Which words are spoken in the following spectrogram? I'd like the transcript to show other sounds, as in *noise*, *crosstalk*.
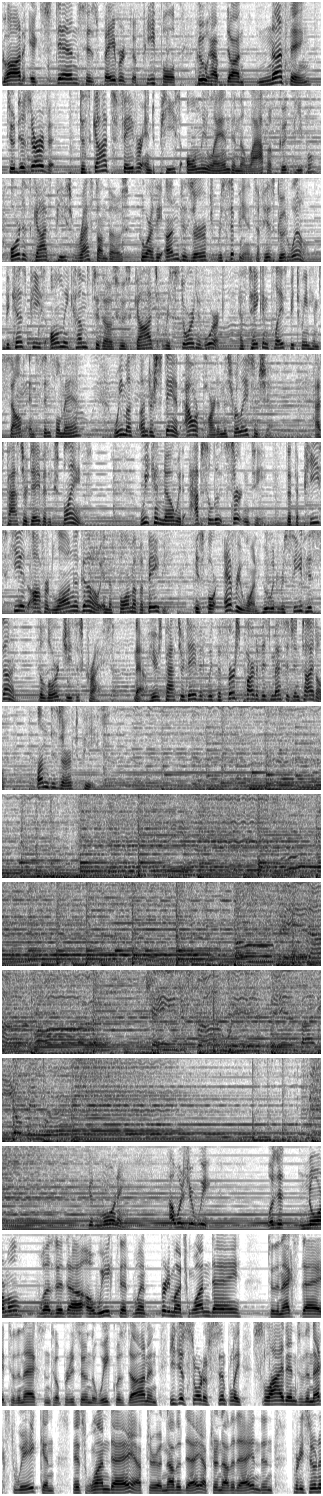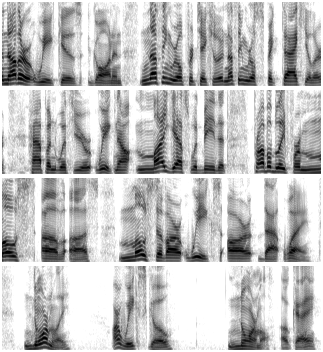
God extends his favor to people who have done nothing to deserve it. Does God's favor and peace only land in the lap of good people? Or does God's peace rest on those who are the undeserved recipients of His goodwill? Because peace only comes to those whose God's restorative work has taken place between Himself and sinful man, we must understand our part in this relationship. As Pastor David explains, we can know with absolute certainty that the peace he has offered long ago in the form of a baby is for everyone who would receive his son, the Lord Jesus Christ. Now, here's Pastor David with the first part of his message entitled Undeserved Peace. Morning. How was your week? Was it normal? Was it uh, a week that went pretty much one day to the next day to the next until pretty soon the week was done? And you just sort of simply slide into the next week, and it's one day after another day after another day, and then pretty soon another week is gone. And nothing real particular, nothing real spectacular happened with your week. Now, my guess would be that probably for most of us, most of our weeks are that way. Normally, our weeks go normal, okay?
